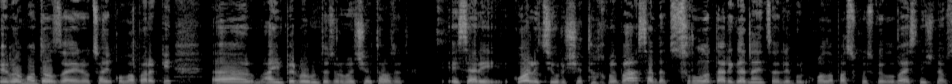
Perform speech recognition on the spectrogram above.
პირველ მოდელზე როცა იყო ლაპარაკი აი იმ პირველ მოდელზე რომელიც შევთავაზეთ ეს არის კოალიციური შეთანხმება, სადაც სრულად არის გადაინაწილებული ყველა პასუხისმგებლობა, ეს ნიშნავს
